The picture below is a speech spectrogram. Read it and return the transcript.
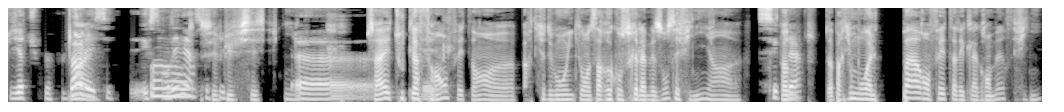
Je veux dire, tu peux plus parler. Ouais. C'est extraordinaire ce C'est plus, c'est c'est fini. Euh, Ça et toute la fin, et- en fait. Hein, à partir du moment où il commence à reconstruire la maison, c'est fini. Hein. c'est Enfin, clair. à partir du moment où elle part, en fait, avec la grand-mère, c'est fini.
